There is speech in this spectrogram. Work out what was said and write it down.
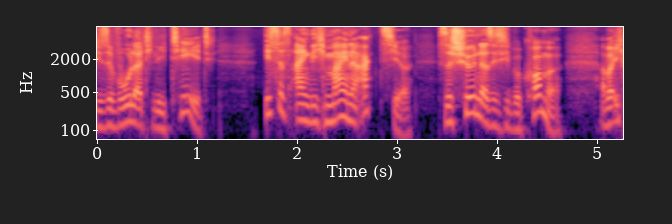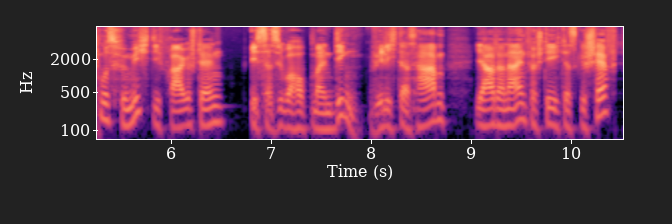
diese Volatilität, ist das eigentlich meine Aktie? Es ist schön, dass ich sie bekomme, aber ich muss für mich die Frage stellen, ist das überhaupt mein Ding? Will ich das haben? Ja oder nein? Verstehe ich das Geschäft?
